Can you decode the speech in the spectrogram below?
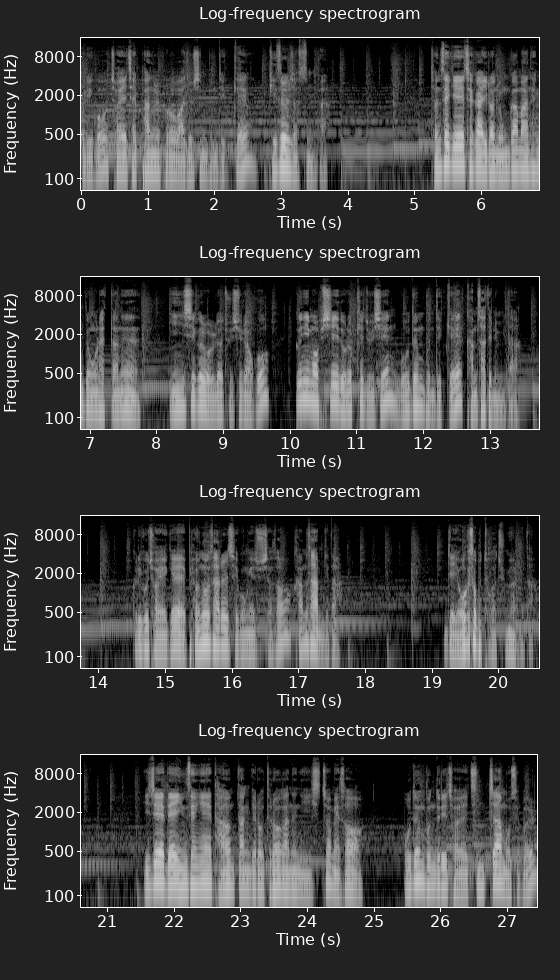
그리고 저의 재판을 보러 와주신 분들께 빚을 졌습니다. 전 세계에 제가 이런 용감한 행동을 했다는 인식을 올려주시려고 끊임없이 노력해 주신 모든 분들께 감사드립니다. 그리고 저에게 변호사를 제공해 주셔서 감사합니다. 이제 여기서부터가 중요합니다. 이제 내 인생의 다음 단계로 들어가는 이 시점에서 모든 분들이 저의 진짜 모습을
